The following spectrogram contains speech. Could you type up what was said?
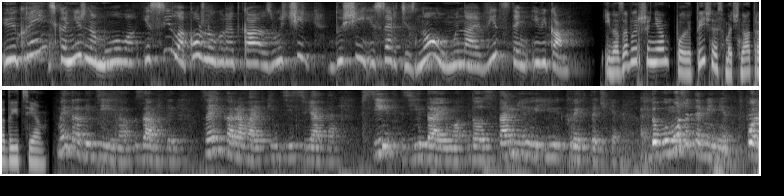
І українська ніжна мова, і сила кожного рядка звучить душі і серці знову минає відстань і віка. І на завершення поетична смачна традиція. Ми традиційно завжди цей каравай в кінці свята всі з'їдаємо до останньої крихточки. Допоможете мені впоратися?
